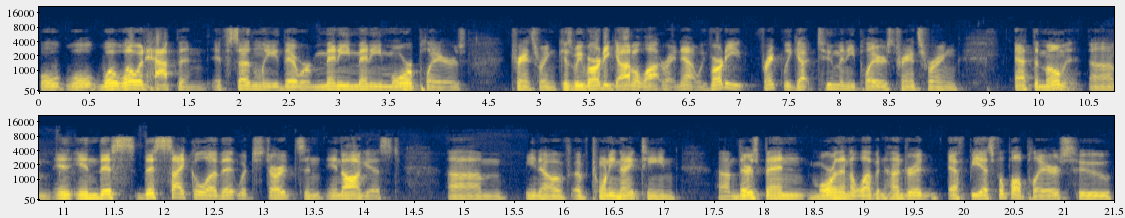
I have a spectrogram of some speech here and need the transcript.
well, well what, what would happen if suddenly there were many, many more players transferring? Because we've already got a lot right now. We've already, frankly, got too many players transferring at the moment. Um, in, in this this cycle of it, which starts in in August, um, you know, of, of 2019, um, there's been more than 1,100 FBS football players who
